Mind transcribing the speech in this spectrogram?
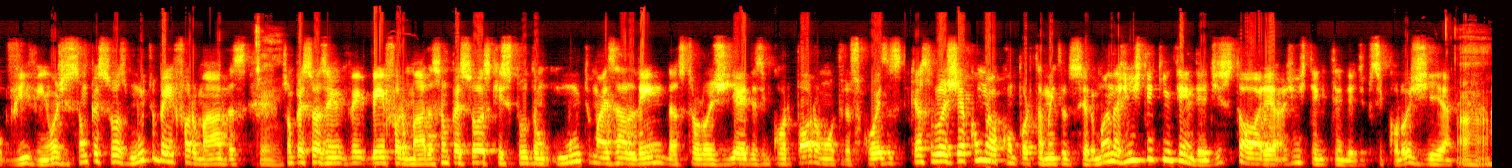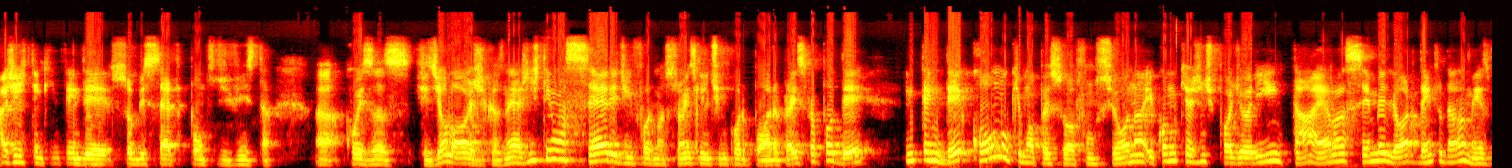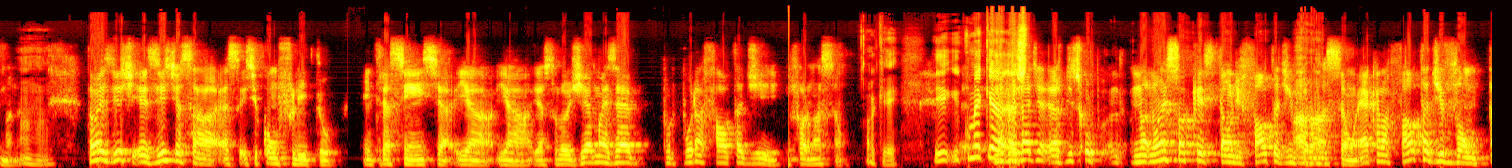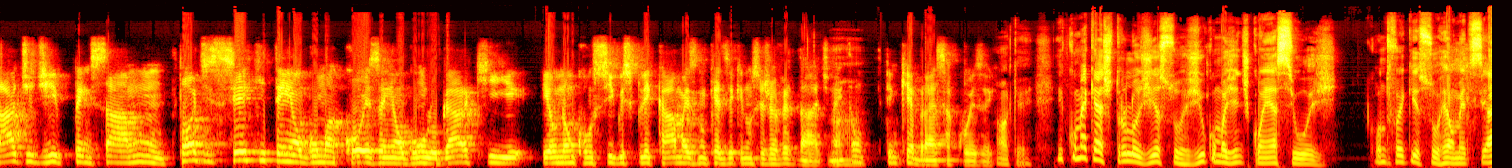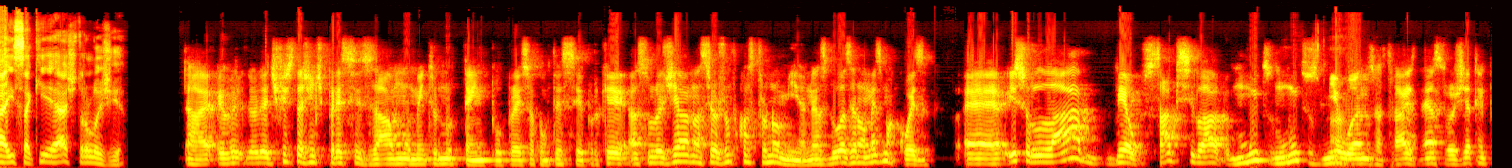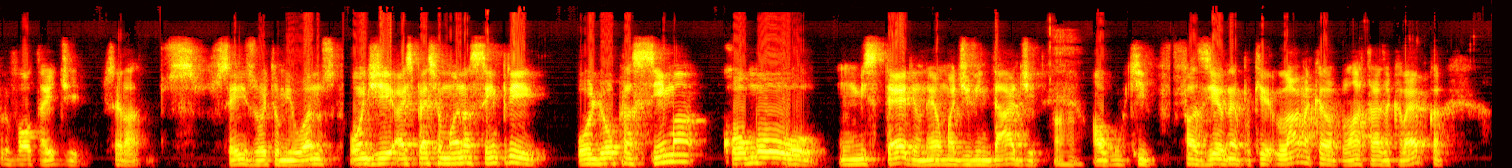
vivem hoje são pessoas muito bem informadas, Sim. são pessoas bem, bem, informadas, são pessoas que estudam muito mais além da astrologia, eles incorporam outras coisas. Que a astrologia, como é o comportamento do ser humano, a gente tem que entender de história, a gente tem que entender de psicologia, uhum. a gente tem que entender sob certo ponto de vista Uh, coisas fisiológicas, né? A gente tem uma série de informações que a gente incorpora para isso para poder entender como que uma pessoa funciona e como que a gente pode orientar ela a ser melhor dentro dela mesma. Né? Uhum. Então existe, existe essa, essa, esse conflito entre a ciência e a, e a, e a astrologia, mas é por pura falta de informação. Ok. E, e como é que é? Na verdade, a... desculpa, não é só questão de falta de informação, uhum. é aquela falta de vontade de pensar, hum, pode ser que tenha alguma coisa em algum lugar que eu não consigo explicar, mas não quer dizer que não seja verdade, né? Uhum. Então tem que quebrar essa coisa aí. Ok. E como é que a astrologia surgiu como a gente conhece hoje? Quando foi que isso realmente se, ah, isso aqui é astrologia? Ah, eu, é difícil da gente precisar um momento no tempo para isso acontecer, porque a astrologia nasceu junto com a astronomia, né? As duas eram a mesma coisa. É, isso lá, meu, sabe-se lá, muitos, muitos mil ah. anos atrás, né? A astrologia tem por volta aí de, sei lá, seis, oito mil anos, onde a espécie humana sempre olhou para cima como um mistério, né, uma divindade, uhum. algo que fazia, né, porque lá naquela, lá atrás naquela época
